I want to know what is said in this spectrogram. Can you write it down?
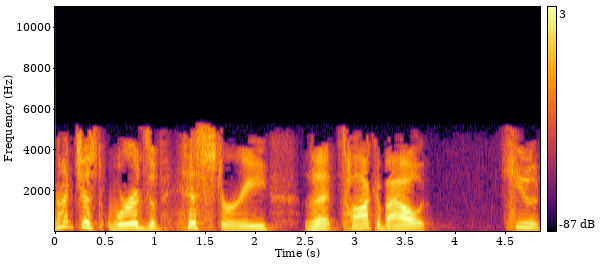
not just words of history that talk about cute,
